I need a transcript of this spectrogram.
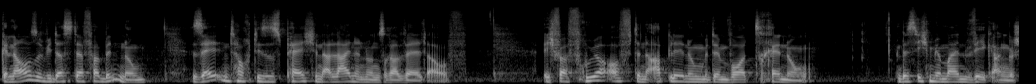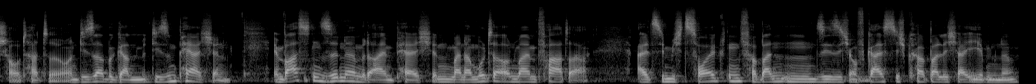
genauso wie das der Verbindung. Selten taucht dieses Pärchen allein in unserer Welt auf. Ich war früher oft in Ablehnung mit dem Wort Trennung, bis ich mir meinen Weg angeschaut hatte. Und dieser begann mit diesem Pärchen. Im wahrsten Sinne mit einem Pärchen, meiner Mutter und meinem Vater. Als sie mich zeugten, verbanden sie sich auf geistig-körperlicher Ebene.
